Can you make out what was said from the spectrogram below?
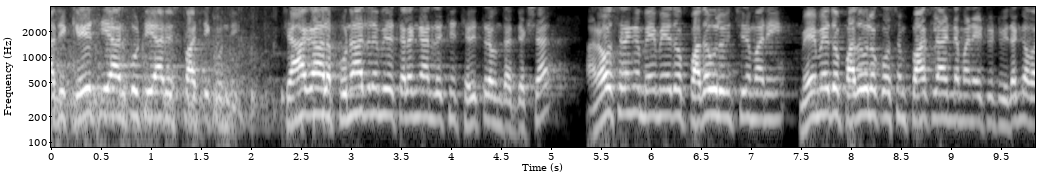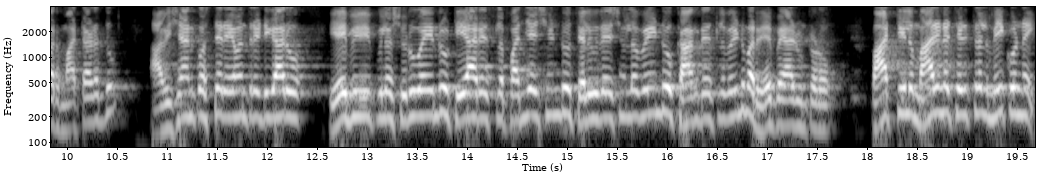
అది కేసీఆర్కు టీఆర్ఎస్ పార్టీకి ఉంది. త్యాగాల పునాదుల మీద తెలంగాణ తెచ్చిన చరిత్ర ఉంది అధ్యక్ష. అనవసరంగా మేమేదో పదవులు ఇచ్చినామని మేమేదో పదవుల కోసం పాకులాడినామనేటువంటి విధంగా వారు మాట్లాడద్దు. ఆ విషయానికి వస్తే రేవంత్ రెడ్డి గారు ఏబీవీపీలో షురువైండ్రు టీఆర్ఎస్లో పనిచేసిండు తెలుగుదేశంలో వేయండు కాంగ్రెస్లో వేయండు మరి రేపు ఆడుంటాడు? పార్టీలు మారిన చరిత్రలు మీకున్నాయి.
